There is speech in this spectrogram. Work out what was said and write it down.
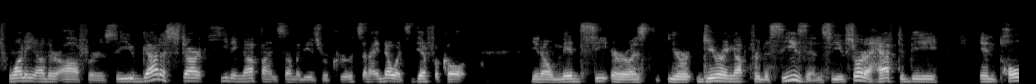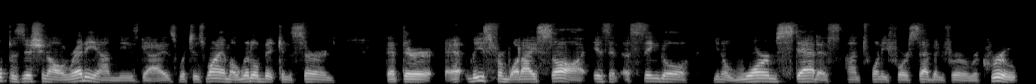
20 other offers. So you've got to start heating up on some of these recruits. And I know it's difficult, you know, mid season or as you're gearing up for the season. So you sort of have to be in pole position already on these guys, which is why I'm a little bit concerned that there, at least from what I saw, isn't a single, you know, warm status on 24 7 for a recruit.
